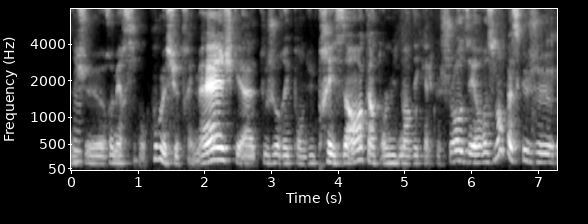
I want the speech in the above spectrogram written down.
Mm. Je remercie beaucoup Monsieur Trémège qui a toujours répondu présent quand on lui demandait quelque chose. Et heureusement parce que je,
